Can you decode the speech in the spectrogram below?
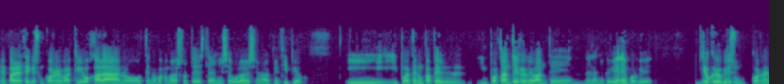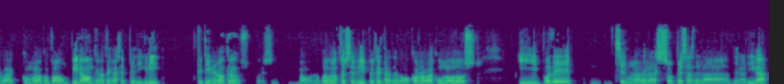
me parece que es un cornerback que ojalá no tengamos la mala suerte de este año y se vuelva a lesionar al principio y, pueda tener un papel importante y relevante en el año que viene, porque yo creo que es un cornerback como la copa de un pino, aunque no tenga ese pedigrí que tienen otros, pues vamos, lo podemos hacer servir perfectamente como cornerback 1 o 2 y puede ser una de las sorpresas de la, de la liga.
